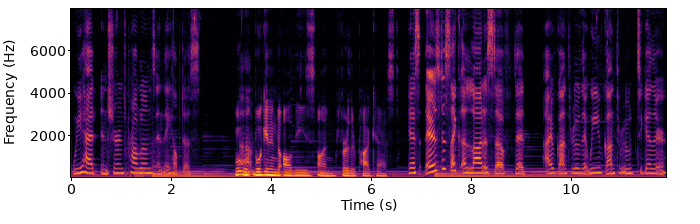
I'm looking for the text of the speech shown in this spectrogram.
we had insurance problems and they helped us. there. We'll, we'll- um, we'll get into all these on further podcast. Yes, there's just like a lot of stuff that I've gone through that we've gone through together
